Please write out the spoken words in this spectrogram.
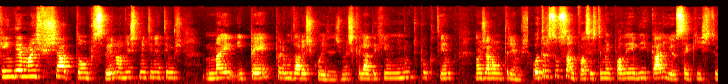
que ainda é mais fechado, estão a perceber? Nós neste momento ainda temos meio e pé para mudar as coisas, mas se calhar daqui a muito pouco tempo nós já não o teremos. Outra solução que vocês também podem abdicar, e eu sei que isto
